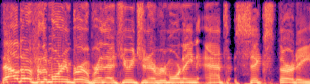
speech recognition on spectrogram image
That'll do it for the morning brew. Bring that to you each and every morning at 6.30.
